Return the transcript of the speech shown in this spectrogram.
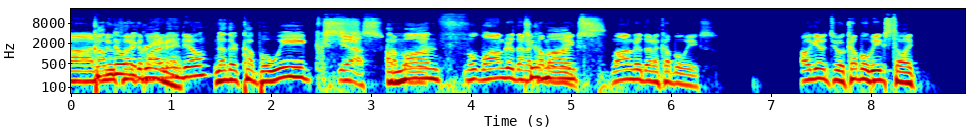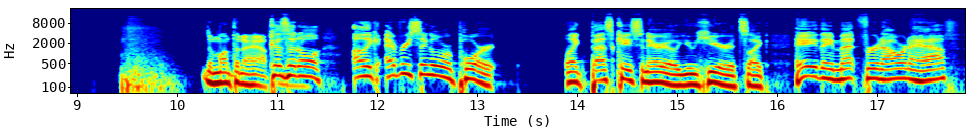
Uh, Come to an agreement. deal? Another couple weeks. Yes, a month. Well, longer than a couple months. weeks. Longer than a couple weeks. I'll give it to a couple weeks to like the month and a half. because it'll uh, like every single report like best case scenario you hear it's like hey they met for an hour and a half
